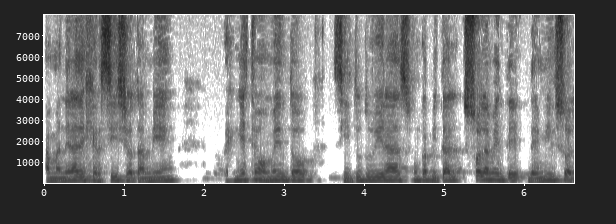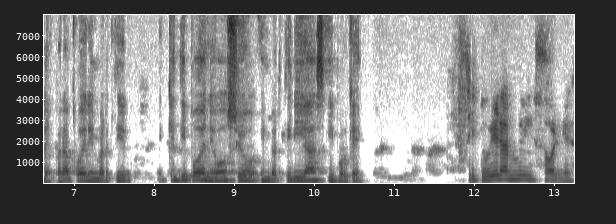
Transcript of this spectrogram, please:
a manera de ejercicio también en este momento, si tú tuvieras un capital solamente de mil soles para poder invertir, ¿qué tipo de negocio invertirías y por qué? Si tuviera mil soles,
